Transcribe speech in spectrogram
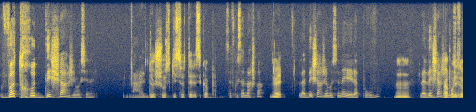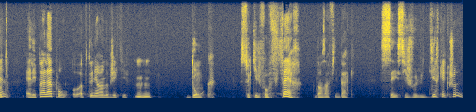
votre décharge émotionnelle. Ah, deux choses qui se télescopent. Sauf que ça ne marche pas. La décharge émotionnelle elle est là pour vous. Mhm, La décharge Pas pour les émotionnelle, autres. elle n'est pas là pour obtenir un objectif. mhm. Donc, ce qu'il faut faire dans un feedback, c'est si je veux lui dire quelque chose,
